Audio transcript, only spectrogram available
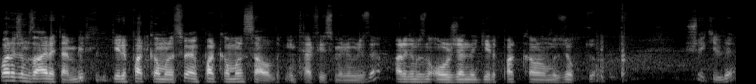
Bu aracımıza ayrıca bir geri park kamerası ve ön park kamerası sağladık interfeys menümüzde. Aracımızın orijinalinde geri park kameramız yoktu. Şu şekilde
